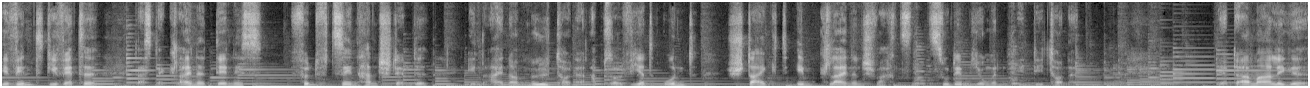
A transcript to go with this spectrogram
gewinnt die Wette, dass der kleine Dennis 15 Handstände in einer Mülltonne absolviert und steigt im kleinen Schwarzen zu dem Jungen in die Tonne. Der damalige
